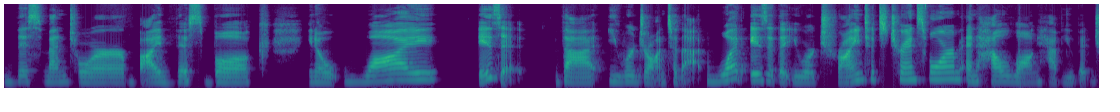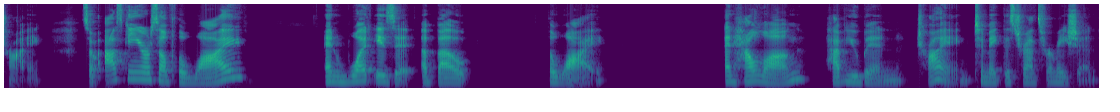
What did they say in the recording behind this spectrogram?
this mentor buy this book you know why is it that you were drawn to that? What is it that you are trying to transform and how long have you been trying? So asking yourself the why and what is it about the why? And how long have you been trying to make this transformation?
